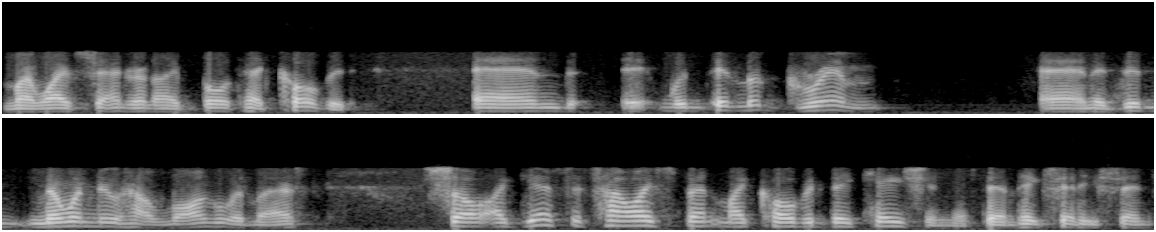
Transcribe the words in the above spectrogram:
my wife Sandra and I both had COVID and it would it looked grim, and it didn't. No one knew how long it would last. So I guess it's how I spent my COVID vacation, if that makes any sense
